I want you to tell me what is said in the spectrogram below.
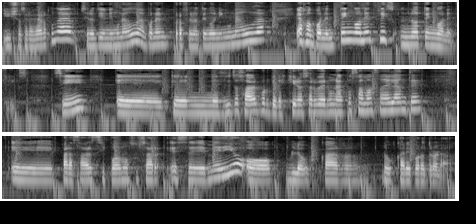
y yo se las voy a responder. Si no tienen ninguna duda, me ponen, profe, no tengo ninguna duda. Y abajo me ponen, tengo Netflix, no tengo Netflix. ¿Sí? Eh, que necesito saber porque les quiero hacer ver una cosa más adelante eh, para saber si podemos usar ese medio o lo, buscar, lo buscaré por otro lado.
